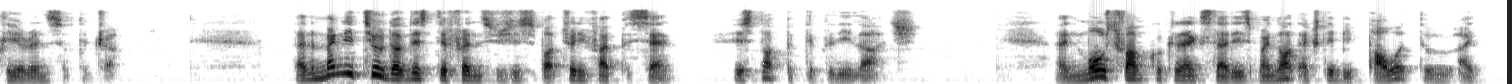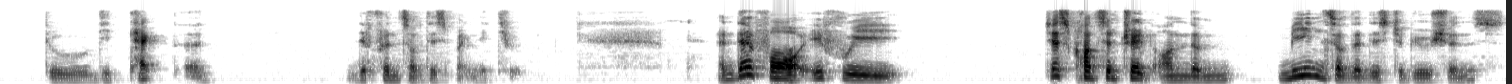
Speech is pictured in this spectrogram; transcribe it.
clearance of the drug. And the magnitude of this difference, which is about 25%, is not particularly large. And most pharmacokinetic studies might not actually be powered to, uh, to detect a difference of this magnitude. And therefore, if we just concentrate on the means of the distributions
